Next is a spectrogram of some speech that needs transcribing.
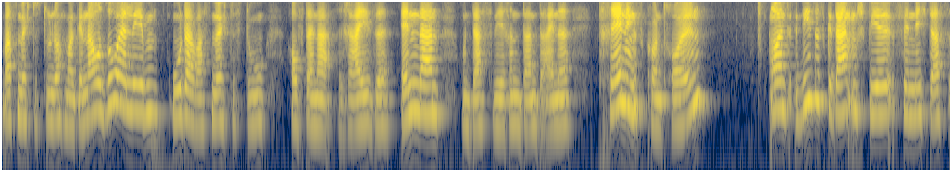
was möchtest du nochmal genau so erleben oder was möchtest du auf deiner Reise ändern. Und das wären dann deine Trainingskontrollen. Und dieses Gedankenspiel, finde ich, das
